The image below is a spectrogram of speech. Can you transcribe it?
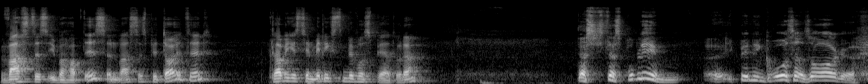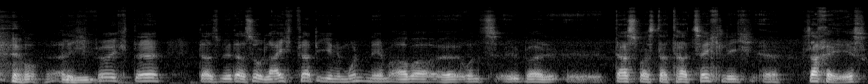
was das überhaupt ist und was das bedeutet, glaube ich, ist den wenigsten bewusst, Bert, oder? Das ist das Problem. Äh, Ich bin in großer Sorge. Ich Mhm. fürchte, dass wir das so leichtfertig in den Mund nehmen, aber äh, uns über äh, das, was da tatsächlich äh, Sache ist,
